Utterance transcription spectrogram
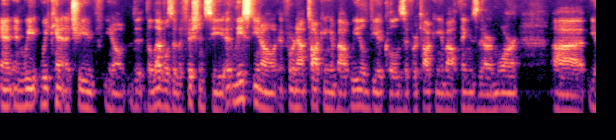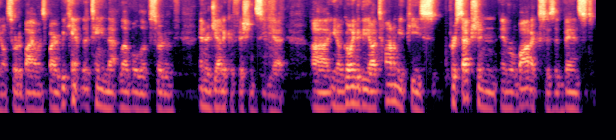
And and we we can't achieve you know the, the levels of efficiency at least you know if we're not talking about wheeled vehicles if we're talking about things that are more uh, you know sort of bio-inspired we can't attain that level of sort of energetic efficiency yet. Uh, you know going to the autonomy piece perception in robotics has advanced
